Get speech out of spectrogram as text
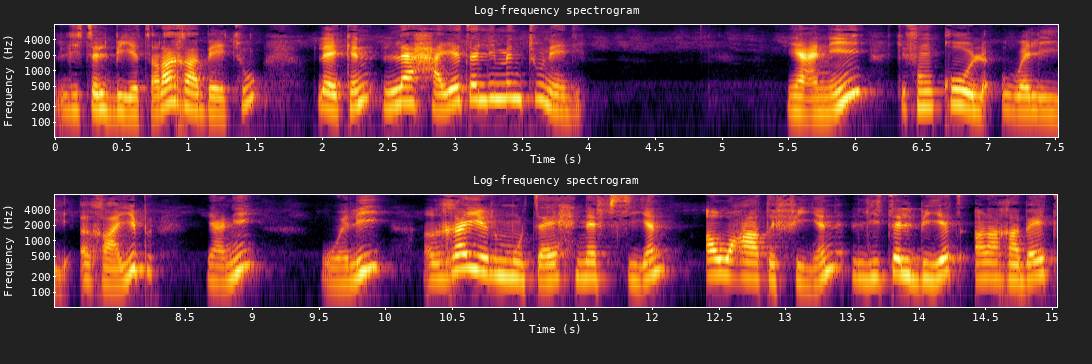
لتلبية رغباته لكن لا حياة لمن تنادي. يعني كيف نقول ولي غايب؟ يعني ولي غير متاح نفسيا أو عاطفيا لتلبية رغبات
